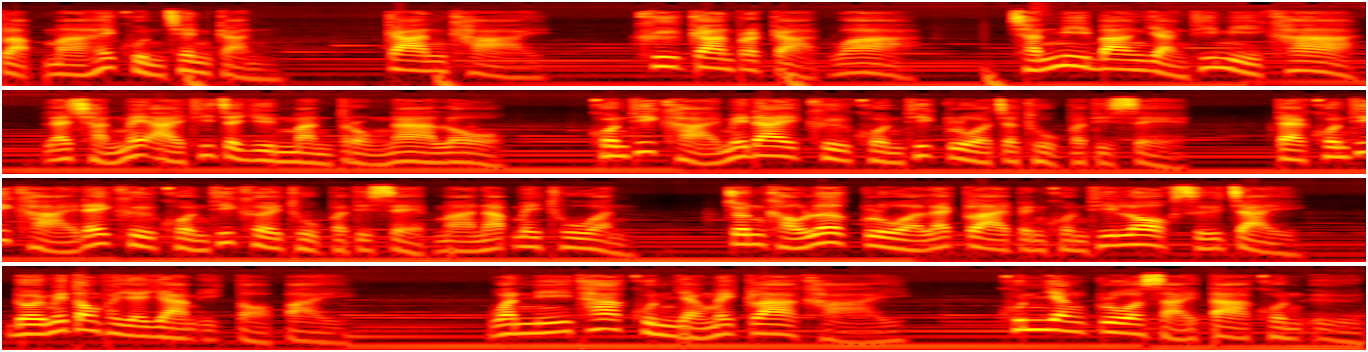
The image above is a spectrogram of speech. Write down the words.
กลับมาให้คุณเช่นกัน การขาย คือการประกาศว่า ฉันมีบางอย่างที่มีค่า และฉันไม่อายที่จะยืนมันตรงหน้าโลก คนที่ขายไม่ได้คือคนที่กลัวจะถูกปฏิเสธ แต่คนที่ขายได้คือคนที่เคยถูกปฏิเสธมานับไม่ถ้วน จนเขาเลิกกลัวและกลายเป็นคนที่โลกซื้อใจ โดยไม่ต้องพยายามอีกต่อไป วันนี้ถ้าคุณยังไม่กล้าขาย คุณยังกลัวสายตาคนอื่น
